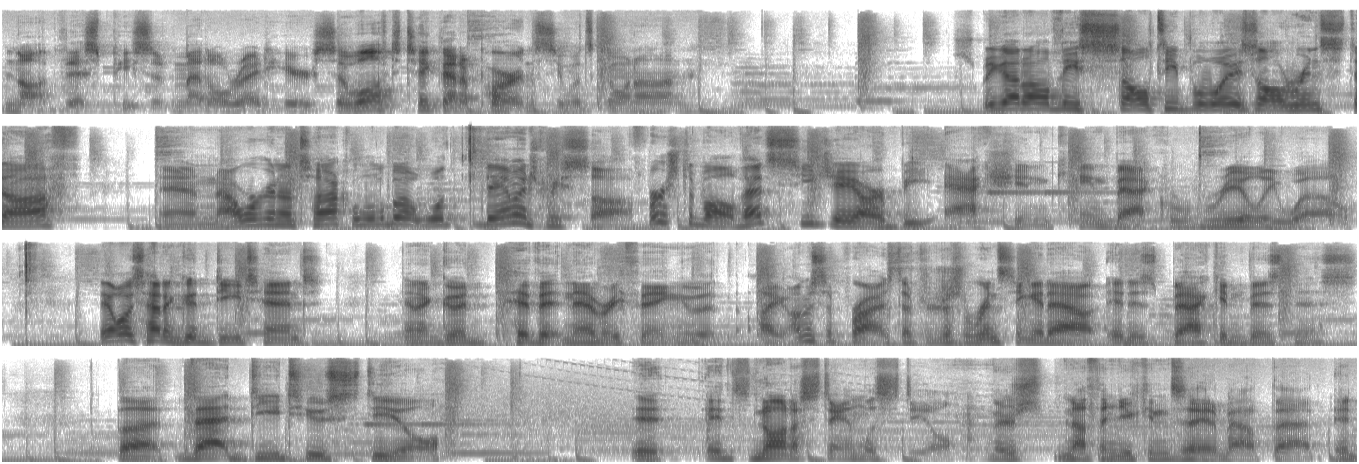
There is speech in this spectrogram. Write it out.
not this piece of metal right here. So we'll have to take that apart and see what's going on. We got all these salty boys all rinsed off. And now we're gonna talk a little about what damage we saw. First of all, that CJRB action came back really well. They always had a good detent and a good pivot and everything, but like, I'm surprised after just rinsing it out, it is back in business. But that D2 steel, it, it's not a stainless steel. There's nothing you can say about that. It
